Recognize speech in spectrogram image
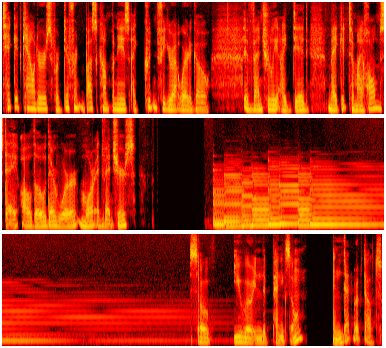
ticket counters for different bus companies. I couldn't figure out where to go. Eventually I did make it to my homestay, although there were more adventures. So you were in the panic zone, and that worked out.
